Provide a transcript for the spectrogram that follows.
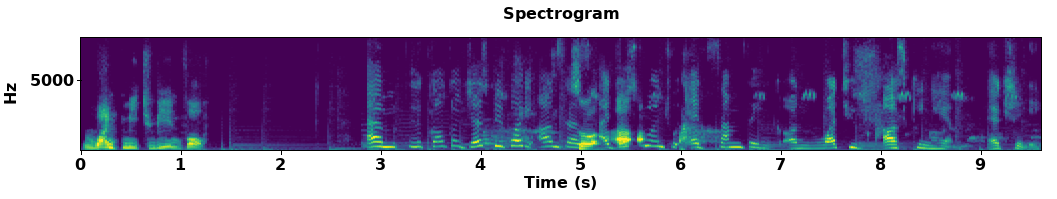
want me to be involved Um, Likoko, just before he answers, So, I just want to add something on what you're asking him, actually.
